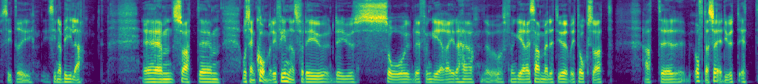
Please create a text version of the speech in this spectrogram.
sitter i, i sina bilar. Ehm, så att, ehm, och sen kommer det finnas, för det är, ju, det är ju så det fungerar i det här och fungerar i samhället i övrigt också, att att eh, ofta så är det ju ett, ett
